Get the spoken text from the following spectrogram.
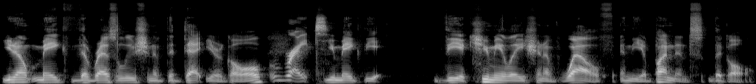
you don't make the resolution of the debt your goal. Right. You make the the accumulation of wealth and the abundance the goal.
